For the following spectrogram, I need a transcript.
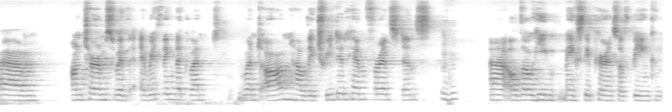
um, on terms with everything that went went on, how they treated him, for instance. Mm-hmm. Uh, although he makes the appearance of being com-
